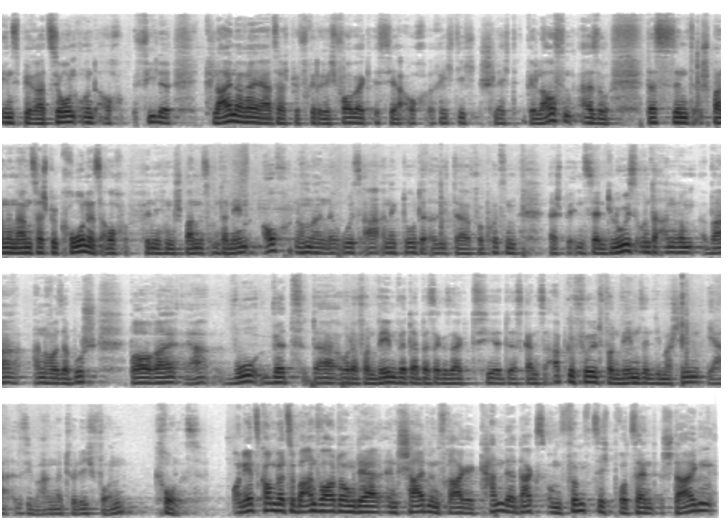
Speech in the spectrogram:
Inspiration und auch viele kleinere. Ja, zum Beispiel Friedrich Vorberg ist ja auch richtig schlecht gelaufen. Also das sind spannende Namen. Zum Beispiel Krone ist auch, finde ich, ein spannendes Unternehmen. Auch nochmal eine USA-Anekdote, als ich da vor kurzem zum Beispiel in St. Louis unter anderem war Anhäuser-Busch Brauerei. Ja, wo wird da oder von wem wird da besser gesagt hier das Ganze abgefüllt? Von wem sind die Maschinen? Ja, sie waren natürlich von Krones. Und jetzt kommen wir zur Beantwortung der entscheidenden Frage. Kann der DAX um 50 Prozent steigen?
